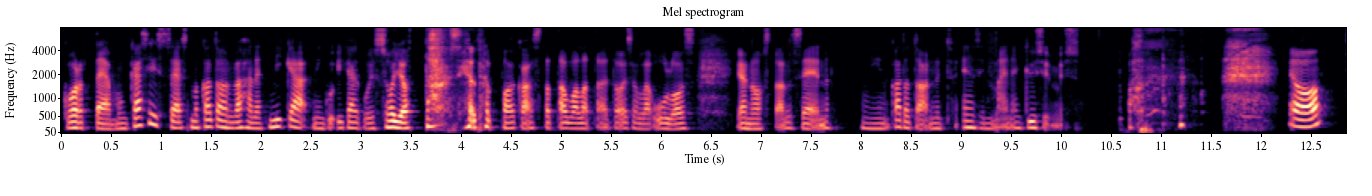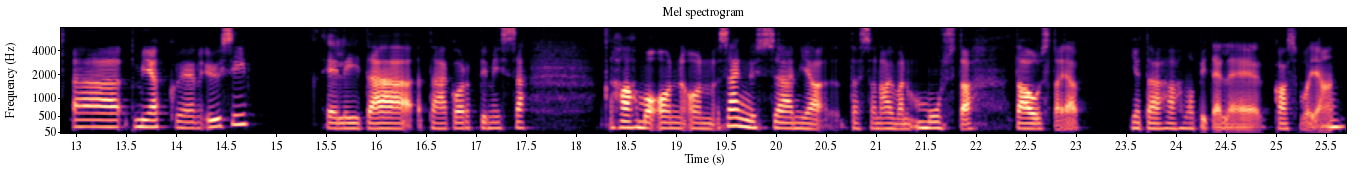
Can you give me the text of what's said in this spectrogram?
kortteja mun käsissä ja sitten mä katson vähän, että mikä niin kuin ikään kuin sojottaa sieltä pakasta tavalla tai toisella ulos ja nostan sen. Niin katsotaan nyt ensimmäinen kysymys. Joo, ää, miekkojen ysi, eli tämä tää kortti, missä hahmo on, on sängyssään ja tässä on aivan musta tausta ja, ja tämä hahmo pitelee kasvojaan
